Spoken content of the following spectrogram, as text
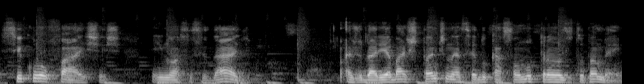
ciclofaixas, em nossa cidade ajudaria bastante nessa educação no trânsito também.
